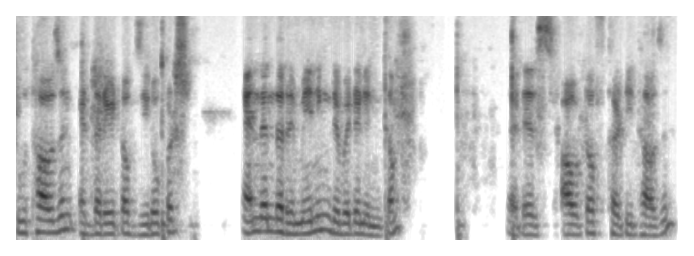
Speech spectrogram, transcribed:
2000 at the rate of 0%. And then the remaining dividend income that is out of 30,000.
